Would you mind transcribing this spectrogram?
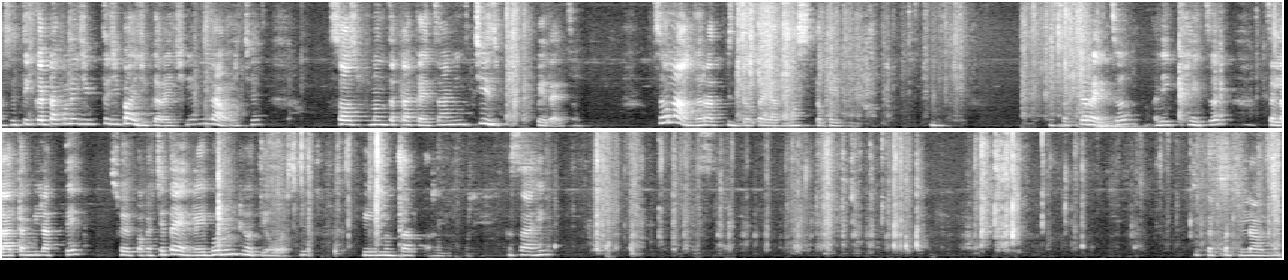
असं तिखट टाकून याची त्याची भाजी करायची आणि लावायची. सॉस नंतर टाकायचं आणि चीज पेरायचं. चला घरात पिझ्झा तयार मस्त पैकी. असं करायचं आणि खायचं. चला आता मी लागते. स्वयंपाकाच्या तयारीलाही भरून ठेवते व्यवस्थित. हे म्हणतात कसं आहे? तिखटपट्टी लावली.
